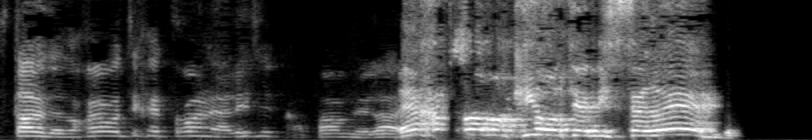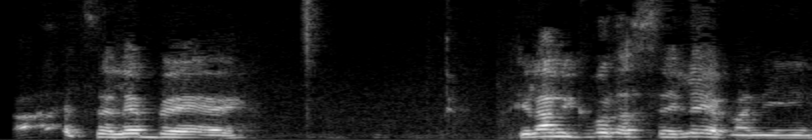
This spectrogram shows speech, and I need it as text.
סתם, אתה זוכר אותי חצרוני? עליתי איתך פעם ללייב. איך אתה לא מכיר אותי? אני סלב. סלב... אה, תחילה מכבוד הסלב, אני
